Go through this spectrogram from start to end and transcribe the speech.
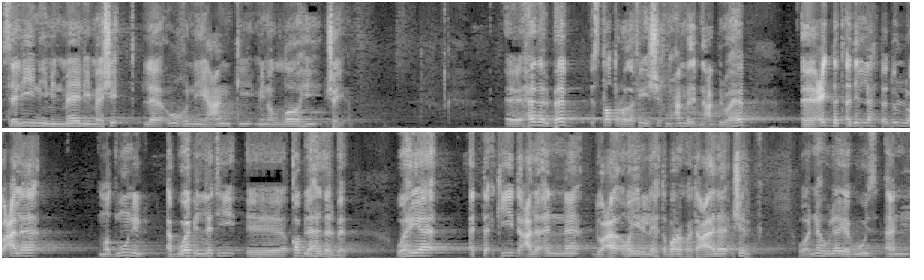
سليني من مالي ما شئت لا أغني عنك من الله شيئا. آه هذا الباب استطرد فيه الشيخ محمد بن عبد الوهاب. آه عدة أدلة تدل على مضمون الأبواب التي آه قبل هذا الباب. وهي التأكيد على أن دعاء غير الله تبارك وتعالى شرك وأنه لا يجوز أن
